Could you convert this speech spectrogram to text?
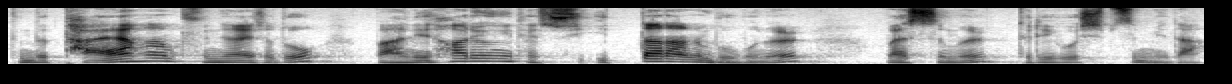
등등 다양한 분야에서도 많이 활용이 될 수 있다라는 부분을 말씀을 드리고 싶습니다.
